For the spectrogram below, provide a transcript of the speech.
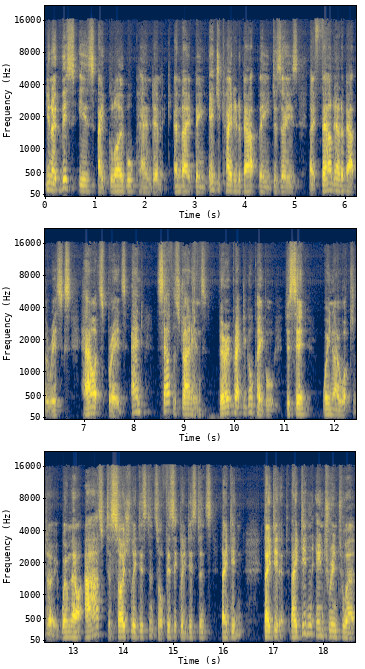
You know, this is a global pandemic and they've been educated about the disease. They found out about the risks, how it spreads. And South Australians, very practical people, just said, we know what to do. When they were asked to socially distance or physically distance, they didn't. They did it. They didn't enter into a,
